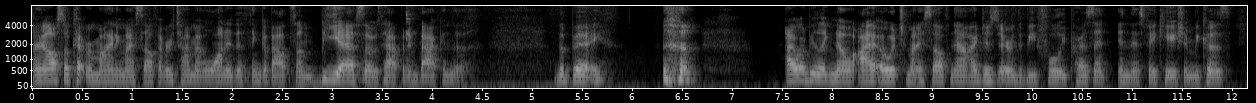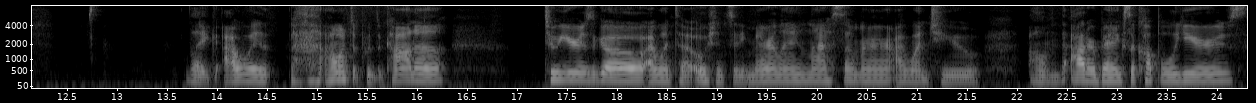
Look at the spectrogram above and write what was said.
I also kept reminding myself every time I wanted to think about some BS that was happening back in the the bay. I would be like, no, I owe it to myself now. I deserve to be fully present in this vacation because like I went I went to Punta Cana two years ago. I went to Ocean City, Maryland last summer. I went to um, the Outer Banks a couple years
